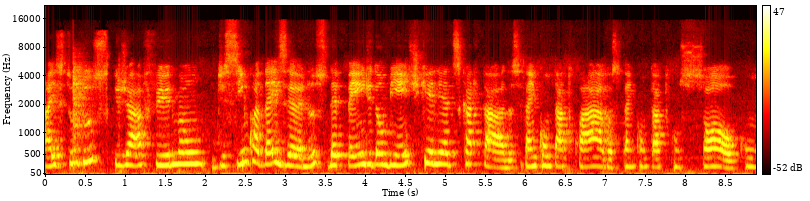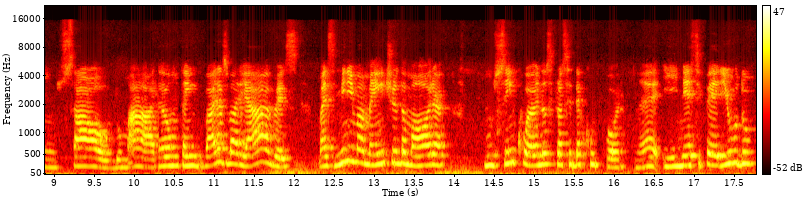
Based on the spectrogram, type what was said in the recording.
Há estudos que já afirmam de 5 a 10 anos, depende do ambiente que ele é descartado. Se está em contato com a água, se está em contato com o sol, com o sal do mar. Então, tem várias variáveis, mas minimamente demora uns 5 anos para se decompor. Né? E nesse período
